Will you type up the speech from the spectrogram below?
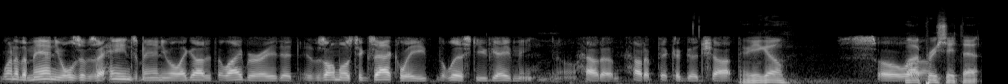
one of the manuals it was a Haynes manual I got at the library that it was almost exactly the list you gave me. You know how to how to pick a good shop. There you go. So Well, I uh, appreciate that.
